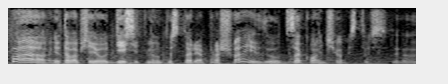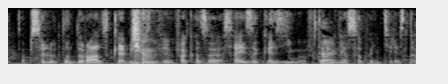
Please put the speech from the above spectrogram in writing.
па. Это вообще вот 10 минут история прошла и вот закончилась. То есть э, вот абсолютно дурацкая мне показалось. Айзек Азимов. Так. Не особо интересно.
